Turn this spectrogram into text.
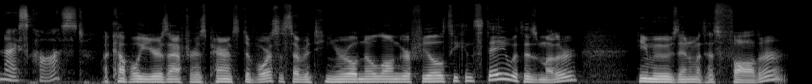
Nice cost. A couple years after his parents' divorce, a 17 year old no longer feels he can stay with his mother. He moves in with his father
